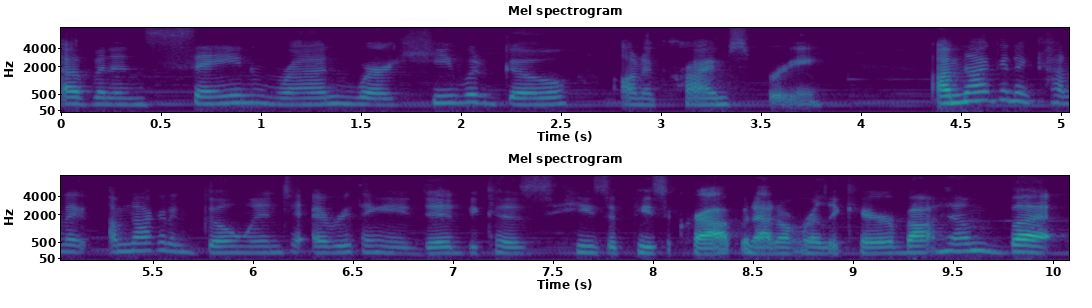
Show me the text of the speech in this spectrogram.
of an insane run where he would go on a crime spree. I'm not going to kind of I'm not going to go into everything he did because he's a piece of crap and I don't really care about him, but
